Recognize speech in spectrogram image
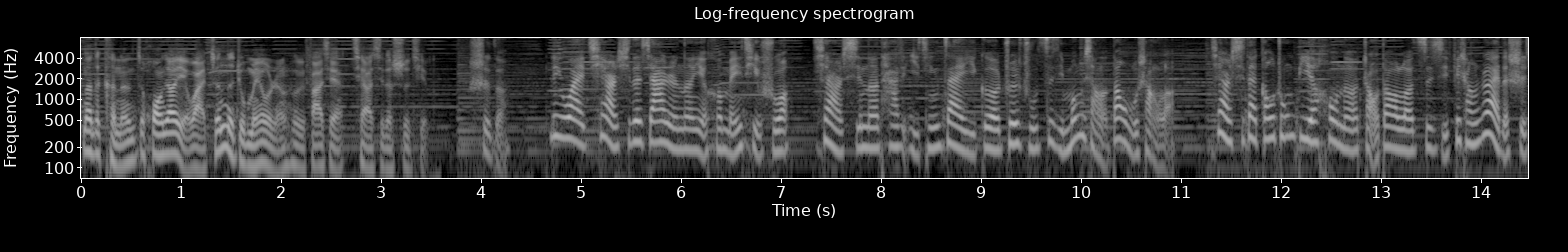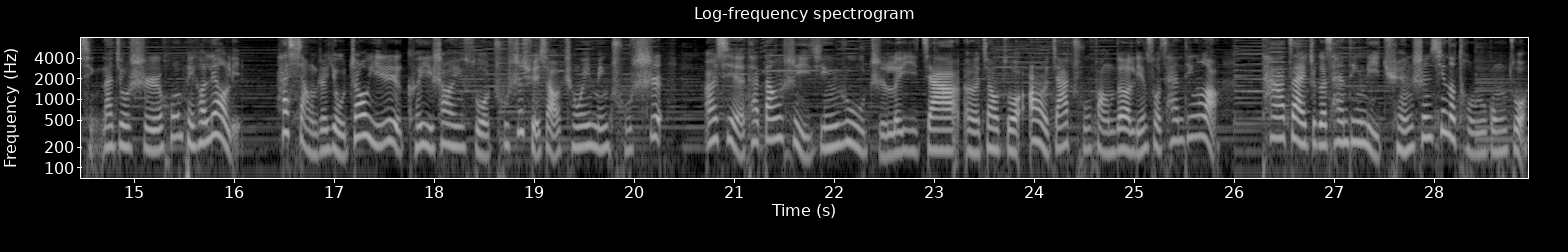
那他可能这荒郊野外真的就没有人会发现切尔西的尸体了。是的，另外切尔西的家人呢也和媒体说，切尔西呢他已经在一个追逐自己梦想的道路上了。切尔西在高中毕业后呢，找到了自己非常热爱的事情，那就是烘焙和料理。他想着有朝一日可以上一所厨师学校，成为一名厨师。而且他当时已经入职了一家呃叫做奥尔加厨房的连锁餐厅了。他在这个餐厅里全身心的投入工作，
